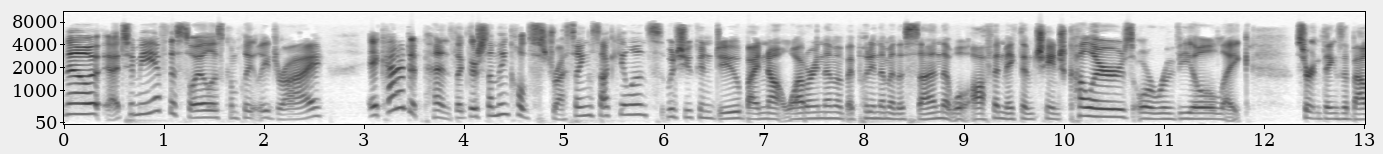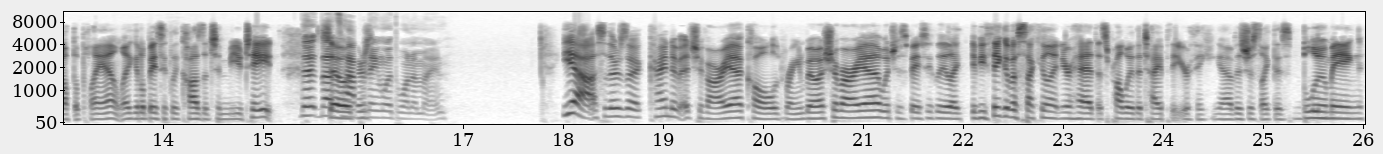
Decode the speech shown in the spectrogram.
no, uh, to me, if the soil is completely dry, it kind of depends. Like there's something called stressing succulents, which you can do by not watering them and by putting them in the sun that will often make them change colors or reveal like certain things about the plant. Like it'll basically cause it to mutate. Th- that's So happening with one of mine. Yeah, so there's a kind of echeveria called rainbow echeveria, which is basically like if you think of a succulent in your head, that's probably the type that you're thinking of. Is just like this blooming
